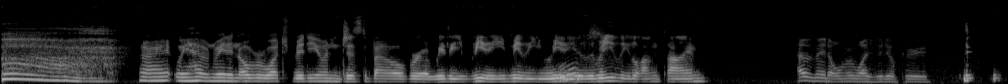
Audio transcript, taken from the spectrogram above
Alright, we haven't made an Overwatch video in just about over a really, really, really, really, Oops. really long time. I haven't made an Overwatch video, period.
